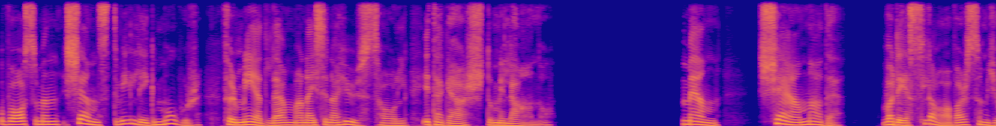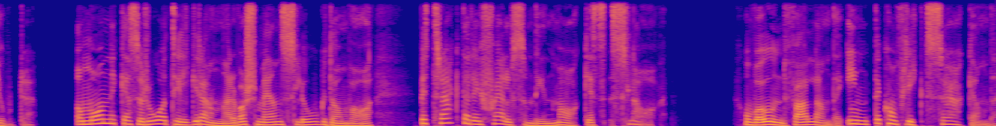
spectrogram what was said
och var som en tjänstvillig mor för medlemmarna i sina hushåll i Tagaste och Milano. Men tjänade var det slavar som gjorde. Och Monicas råd till grannar vars män slog dem var betrakta dig själv som din makes slav. Hon var undfallande, inte konfliktsökande.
